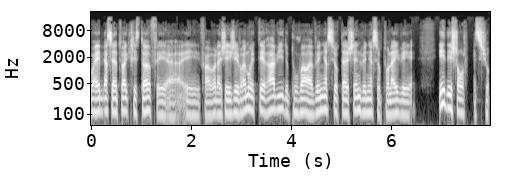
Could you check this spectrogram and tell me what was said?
Ouais, merci à toi, Christophe. Et, euh, et enfin voilà, j'ai vraiment été ravi de pouvoir venir sur ta chaîne, venir sur ton live et, et d'échanger sur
